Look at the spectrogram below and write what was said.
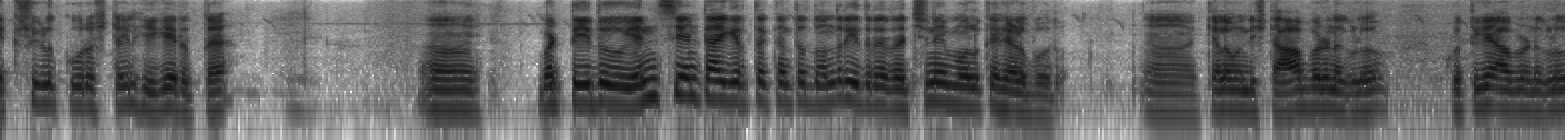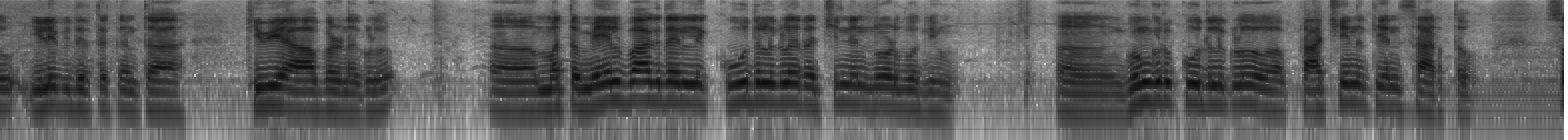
ಯಕ್ಷಿಗಳ ಕೂರೋ ಸ್ಟೈಲ್ ಹೀಗೆ ಇರುತ್ತೆ. ಬಟ್ ಇದು ಎನ್ಸಿಯಂಟ್ ಆಗಿರ್ತಕ್ಕಂಥದ್ದು ಅಂದರೆ ಇದರ ರಚನೆ ಮೂಲಕ ಹೇಳ್ಬೋದು. ಕೆಲವೊಂದಿಷ್ಟು ಆಭರಣಗಳು, ಕುತ್ತಿಗೆ ಆಭರಣಗಳು, ಇಳಿ ಬಿದ್ದಿರ್ತಕ್ಕಂಥ ಕಿವಿಯ ಆಭರಣಗಳು ಮತ್ತು ಮೇಲ್ಭಾಗದಲ್ಲಿ ಕೂದಲುಗಳ ರಚನೆ ನೋಡ್ಬೋದು ನೀವು. ಗುಂಗುರು ಕೂದಲುಗಳು ಪ್ರಾಚೀನತೆಯನ್ನು ಸಾರ್ತವೆ. ಸೊ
